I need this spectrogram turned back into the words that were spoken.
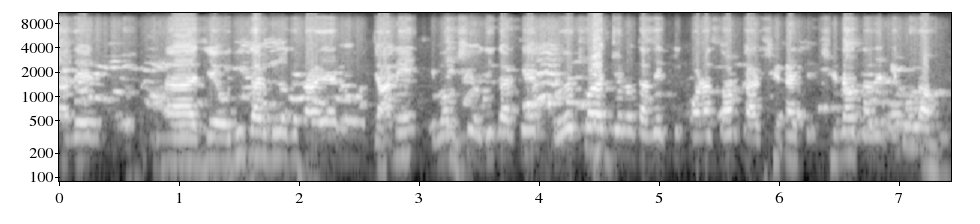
তাদের যে অধিকারগুলোকে তারা যেন জানে এবং সেই অধিকারকে প্রয়োগ করার জন্য তাদের কি করা দরকার সেটা সেটাও তাদেরকে বলা হলো।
